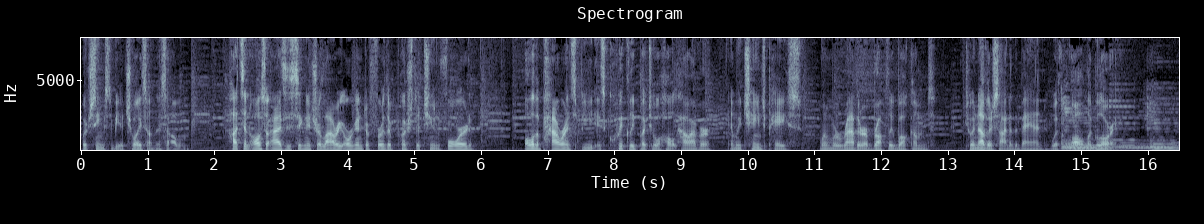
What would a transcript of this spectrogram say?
which seems to be a choice on this album. Hudson also adds his signature Lowrey organ to further push the tune forward. All the power and speed is quickly put to a halt, however, and we change pace when we're rather abruptly welcomed to another side of the band with All the Glory.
